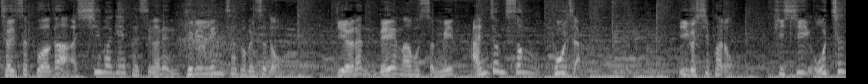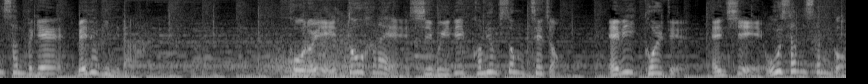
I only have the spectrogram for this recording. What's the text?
절삭부하가 심하게 발생하는 드릴링 작업에서도 뛰어난 내마모성 및 안정성 보장. 이것이 바로 PC 5300의 매력입니다. 코로이 또 하나의 CVD 범용성 제종 애니 골드 NC 5330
